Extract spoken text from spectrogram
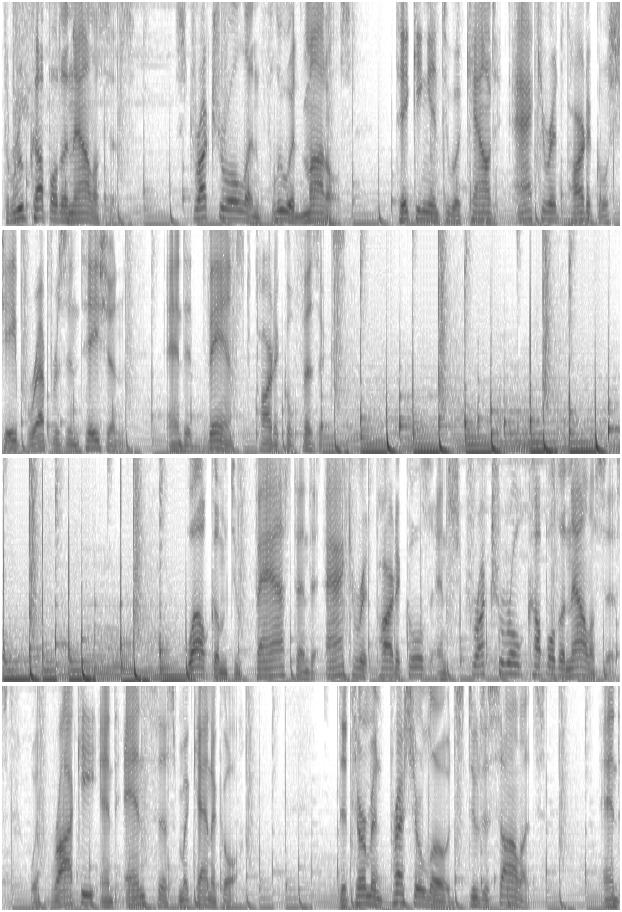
through coupled analysis, structural and fluid models, taking into account accurate particle shape representation and advanced particle physics. Welcome to fast and accurate particles and structural coupled analysis with Rocky and ANSYS Mechanical determine pressure loads due to solids, and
